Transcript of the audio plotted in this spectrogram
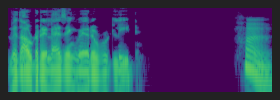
without realizing where it would lead. Hmm.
